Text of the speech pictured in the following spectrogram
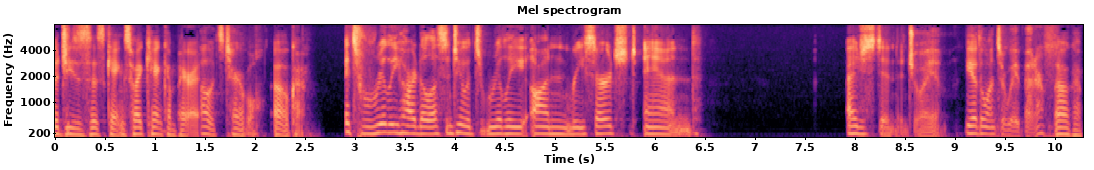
the Jesus is King, so I can't compare it. Oh, it's terrible. Oh, okay. It's really hard to listen to. It's really unresearched and I just didn't enjoy it. The other ones are way better. Okay,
